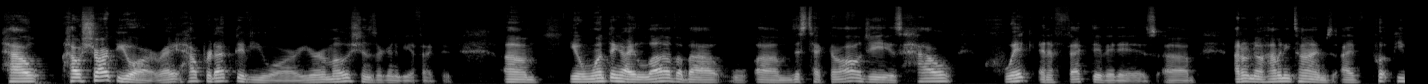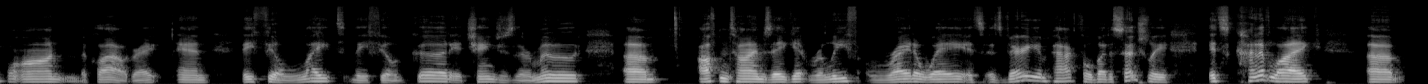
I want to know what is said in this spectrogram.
how how sharp you are right? How productive you are. Your emotions are going to be affected. Um you know one thing i love about um, this technology is how quick and effective it is. Um, i don't know how many times i've put people on the cloud right? And they feel light they feel good it changes their mood. Um, oftentimes they get relief right away. It's it's very impactful but essentially it's kind of like um,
